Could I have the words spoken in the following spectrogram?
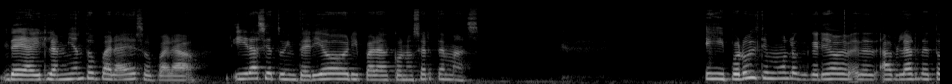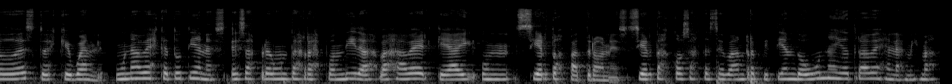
de aislamiento para eso, para ir hacia tu interior y para conocerte más. Y por último, lo que quería eh, hablar de todo esto es que, bueno, una vez que tú tienes esas preguntas respondidas, vas a ver que hay un, ciertos patrones, ciertas cosas que se van repitiendo una y otra vez en las mismas,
